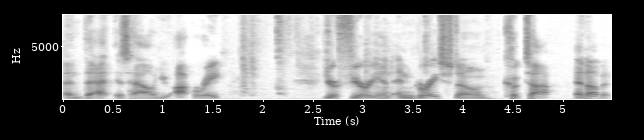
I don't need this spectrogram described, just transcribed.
And that is how you operate your Furrion and Greystone cooktop and oven.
